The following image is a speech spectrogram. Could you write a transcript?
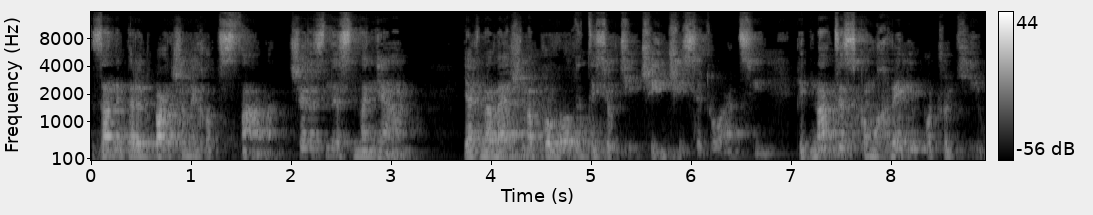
за непередбачених обставин через незнання, як належно поводитися в тій чи іншій ситуації під натиском хвилі почуттів,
